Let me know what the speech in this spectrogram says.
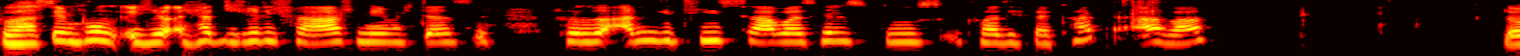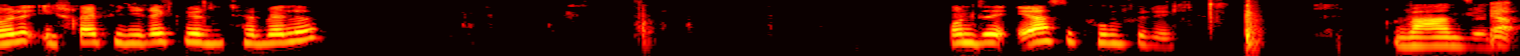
Du hast den Punkt. Ich, ich habe dich richtig verarscht, indem ich das schon so angeteased habe, als hättest du es quasi verkackt. Aber, Leute, ich schreibe hier direkt wieder die Tabelle. Und der erste Punkt für dich. Wahnsinn. Ja.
